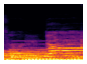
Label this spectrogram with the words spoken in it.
Himmel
